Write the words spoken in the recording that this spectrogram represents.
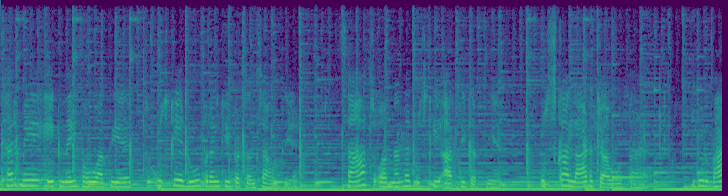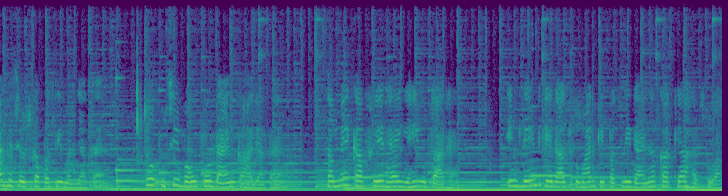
घर में एक नई बहू आती है तो उसके रूप रंग की प्रशंसा होती है। सास और ननद उसकी आरती करती हैं। उसका लाड चाव होता है। दुर्भाग्य से उसका पति मर जाता है तो उसी बहू को डायन कहा जाता है। समय का फेर है, यही उतार है। इंग्लैंड के राजकुमार की पत्नी डायना का क्या हर्ष हुआ?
